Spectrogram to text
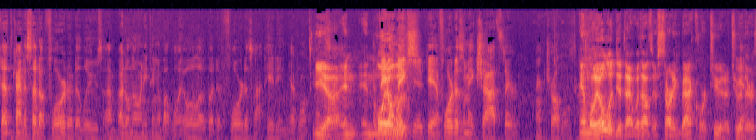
that kind of set up Florida to lose. I, I, don't know anything about Loyola, but if Florida's not hitting, everyone's gonna yeah. And and Loyola, yeah, if Florida doesn't make shots, they're they're in trouble. And Loyola did that without their starting backcourt too. The two yeah. of their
